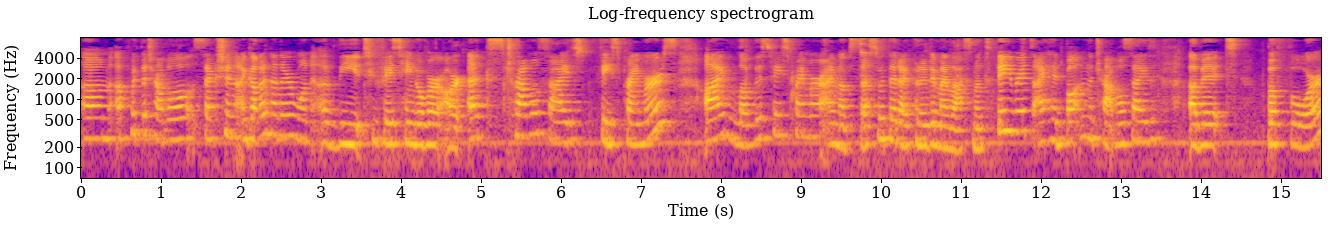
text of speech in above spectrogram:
um, up with the travel section, I got another one of the Too Faced Hangover RX travel size face primers. I love this face primer. I'm obsessed with it. I put it in my last month's favorites. I had bought in the travel size of it before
